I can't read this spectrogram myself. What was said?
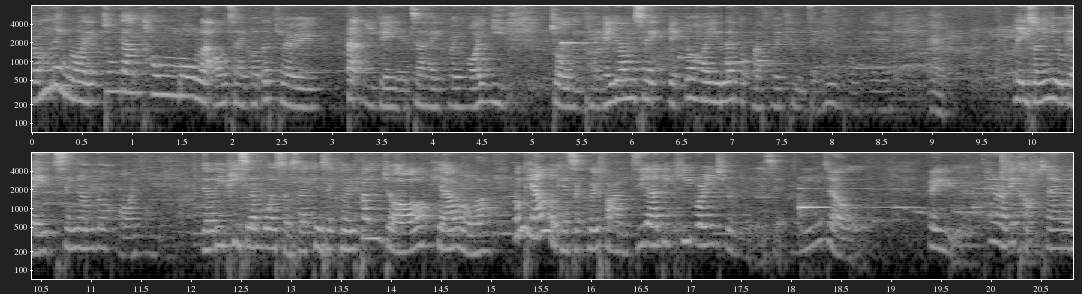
咁另外中間 tone mode 啦，我就係覺得最得意嘅嘢就係佢可以做唔同嘅音色，亦都可以咧獨立去調整唔同嘅誒、你想要嘅聲音都可以。有啲 PCM voice，其實佢分咗 piano 啦。咁 piano 其實佢泛指有一啲 keyboard instrument 嘅，咁就譬如聽下啲琴聲啦。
